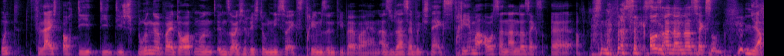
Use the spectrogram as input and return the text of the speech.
und vielleicht auch die, die, die Sprünge bei Dortmund in solche Richtungen nicht so extrem sind wie bei Bayern. Also du hast ja wirklich eine extreme Auseinandersetzung, äh, Auseinandersetzung. Auseinandersetzung. Ja.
